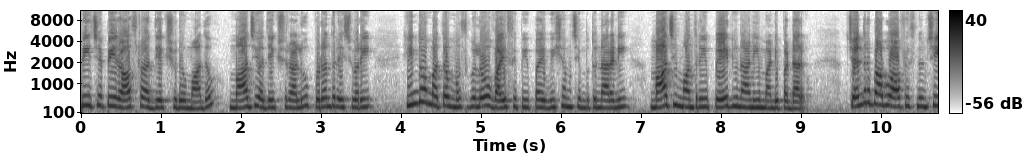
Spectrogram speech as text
బీజేపీ రాష్ట్ర అధ్యక్షుడు మాధవ్ మాజీ అధ్యక్షురాలు పురంధరేశ్వరి హిందూ మతం ముసుగులో వైసీపీపై విషం చిమ్ముతున్నారని మాజీ మంత్రి పేర్ని నాని మండిపడ్డారు. చంద్రబాబు ఆఫీస్ నుంచి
